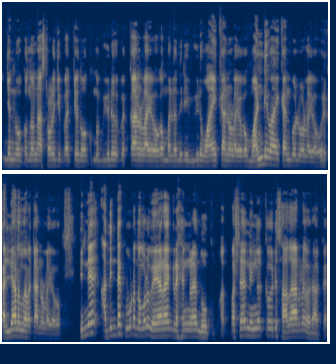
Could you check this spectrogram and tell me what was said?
ഇങ്ങനെ നോക്കുന്ന അസ്ട്രോളജി പറ്റി നോക്കുമ്പോൾ വീട് വെക്കാനുള്ള യോഗം അല്ലെന്നിരി വീട് വാങ്ങിക്കാനുള്ള യോഗം വണ്ടി വാങ്ങിക്കാൻ പോലുമുള്ള യോഗം ഒരു കല്യാണം നടക്കാനുള്ള യോഗം. പിന്നെ അതിന്റെ കൂടെ നമ്മൾ വേറെ ഗ്രഹങ്ങളെ നോക്കും. പക്ഷേ നിങ്ങൾക്ക് ഒരു സാധാരണ ഒരാൾക്ക്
